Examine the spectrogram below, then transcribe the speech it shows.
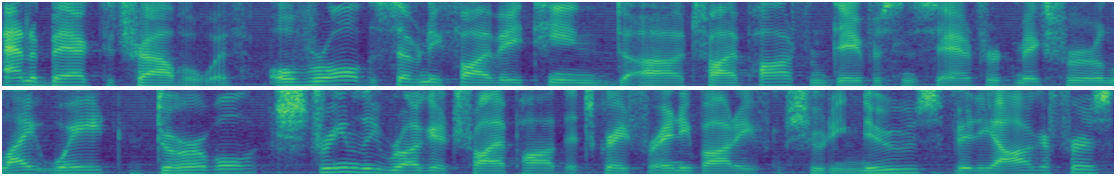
and a bag to travel with. Overall, the 7518 uh, tripod from Davis and Sanford makes for a lightweight, durable, extremely rugged tripod that's great for anybody from shooting news, videographers,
